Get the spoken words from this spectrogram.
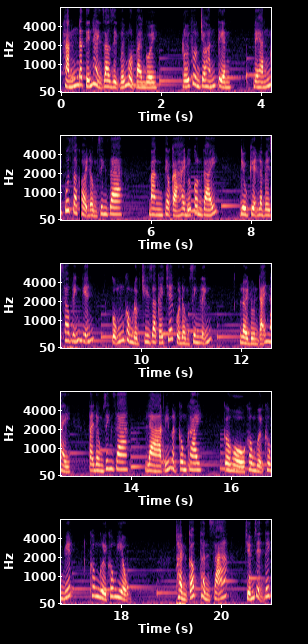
Hắn đã tiến hành giao dịch với một vài người, đối phương cho hắn tiền để hắn cút ra khỏi đồng sinh ra, mang theo cả hai đứa con gái, điều kiện là về sau vĩnh viễn cũng không được truy ra cái chết của đồng sinh lĩnh. Lời đồn đãi này tại đồng sinh ra là bí mật công khai, cơ hồ không người không biết, không người không hiểu. Thần cốc thần xã chiếm diện tích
